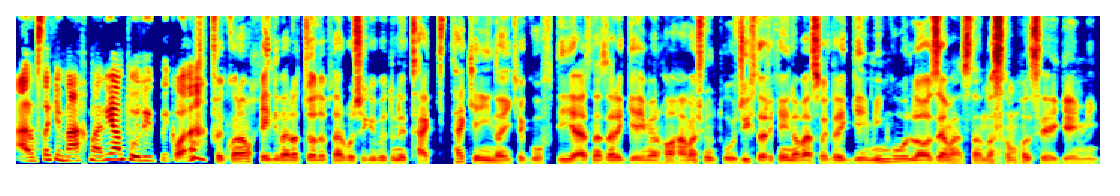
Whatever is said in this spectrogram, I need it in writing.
عروسک مخملی هم تولید می‌کنه. فکر کنم خیلی برات جالبتر باشه که بدون تک تک اینایی که گفتی از نظر gamer ها همشون توجیه داره که اینا وسایل gaming و لازم هستن مثلا واسه gaming.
